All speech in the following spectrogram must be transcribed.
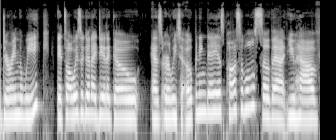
during the week. It's always a good idea to go as early to opening day as possible so that you have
